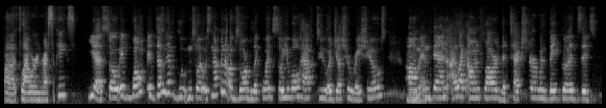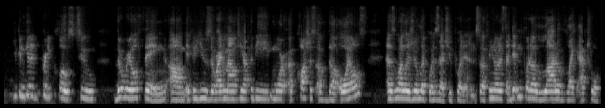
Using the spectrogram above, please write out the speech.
uh, flour and recipes? Yeah, so it won't, it doesn't have gluten, so it's not going to absorb liquids. So you will have to adjust your ratios. Um, and then I like almond flour, the texture with baked goods, it's, you can get it pretty close to the real thing. Um, if you use the right amount, you have to be more uh, cautious of the oils as well as your liquids that you put in. So if you notice, I didn't put a lot of like actual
